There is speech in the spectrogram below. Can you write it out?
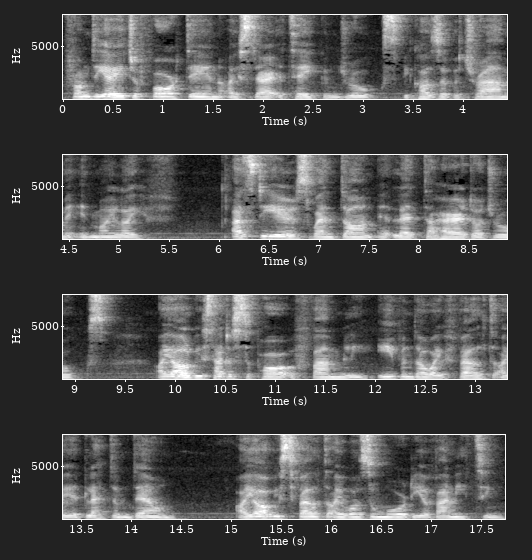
From the age of 14, I started taking drugs because of a trauma in my life. As the years went on, it led to harder drugs I always had a supportive family, even though I felt I had let them down. I always felt I wasn't worthy of anything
